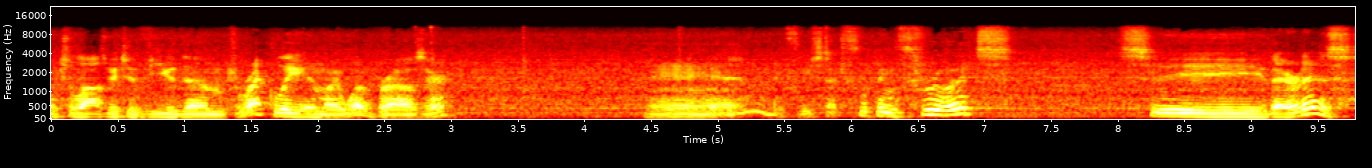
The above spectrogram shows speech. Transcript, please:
which allows me to view them directly in my web browser. And if we start flipping through it, see, there it is.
